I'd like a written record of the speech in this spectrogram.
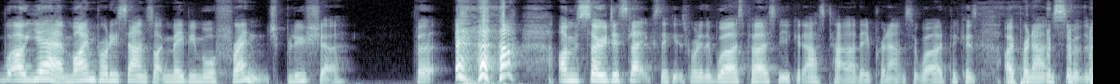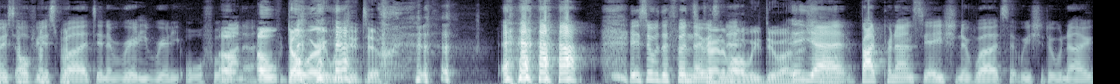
Well, yeah, mine probably sounds like maybe more French, Blucher, but I'm so dyslexic. It's probably the worst person you could ask how they pronounce a word because I pronounce some of the most obvious words in a really, really awful oh, manner. oh, don't worry, we do too. it's all the fun, it's though, kind isn't of all we do on this yeah, show. bad pronunciation of words that we should all know.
